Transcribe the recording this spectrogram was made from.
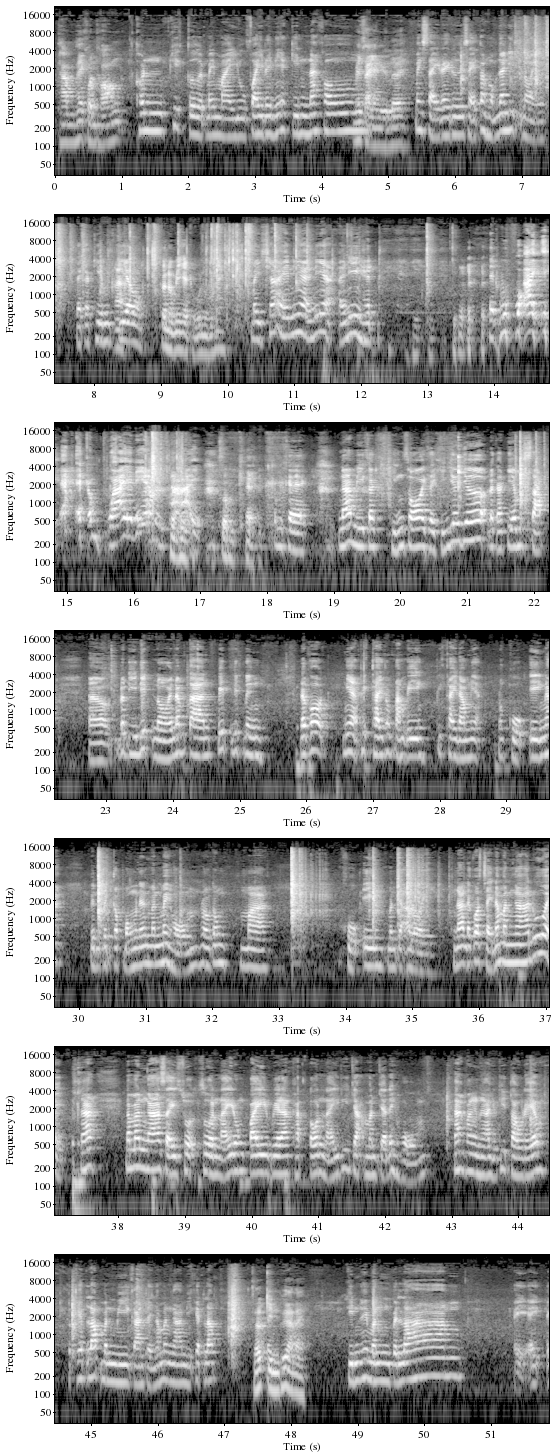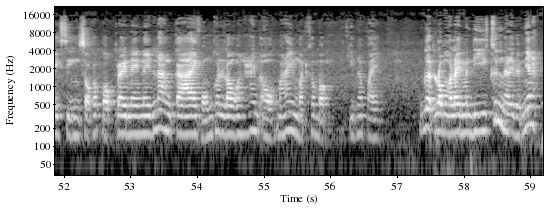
ทำให้คนท้องคนที่เกิดใหม่ ๆ อยู่ไฟอะไรเนี้ยกินนะเขาไม่ใส่อย่างอื่นเลย ไม่ใส่อะไรเลยใส่ต้นหอมได้นิดหน่อย แต่กระเทียมเจียว ก็หนูมีเห็ดหูหนูให้ไม่ใช่เนี่ยเนี่ยไอ้นี่เห็ดเห็ดหูไฟคำไฟอันเนี้ยไม่ใช่ส้มแขกต้มแขกนะมีกระขิงซอยใส่ขิงเยอะๆแล้วกระเทียมสับอ่ารสดีนิดหน่อยน้ำตาลปิ๊บนิดนึง แล้วก็เนี่ยพริกไทยต้องตำเองพริกไทยดำเนี่ยต้องโขลกเองนะเป็นเป็นกระป๋องนั้นมันไม่หอม เราต้องมาโขลกเองมันจะอร่อยนะแล้วก็ใส่น้ำมันงาด้วยนะน้ำมันงาใส่ส่วนส่วนไหนลงไปเวลาผัดตอนไหนที่จะมันจะได้หอมนะน้ำมันงาอยู่ที่เตาแล้วเคล็ดลับมันมีการใส่น้ำมันงามีเคล็ดลับ แล้วกินเพื่ออะไร กินให้มันเป็นล้าง ไอไอไอสิ่งสกปรกอะไรในในร่างกายของคนเราให้มันออกมาให้หมดเขาบอกกินเข้าไป เลือดลมอะไรมันดีขึ้นอะไรแบบนี้นะ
